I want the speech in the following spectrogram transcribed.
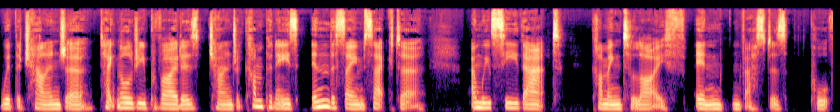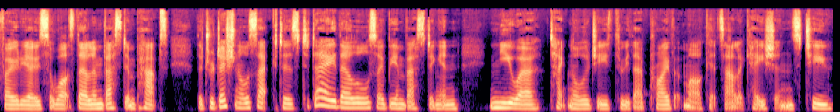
with the challenger technology providers, challenger companies in the same sector. And we see that coming to life in investors' portfolios. So, whilst they'll invest in perhaps the traditional sectors today, they'll also be investing in newer technology through their private markets allocations to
